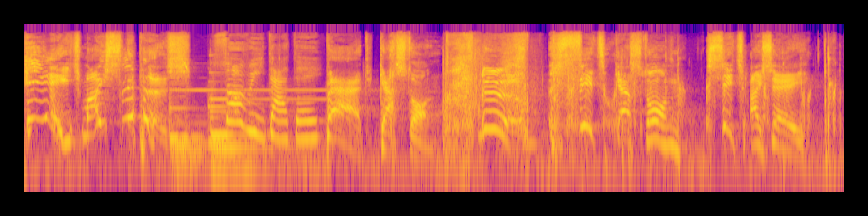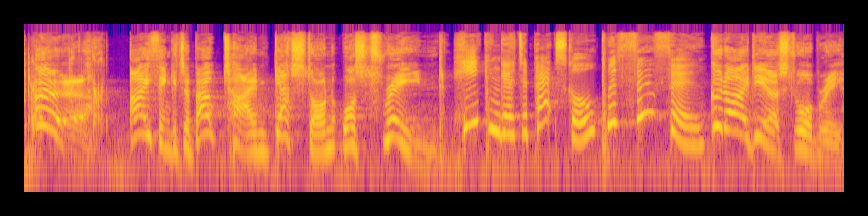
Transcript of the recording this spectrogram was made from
He ate my slippers. Sorry, Daddy. Bad, Gaston. Ugh. Sit, Gaston. Sit, I say. Ugh. I think it's about time Gaston was trained. He can go to pet school with Fufu. Good idea, Strawberry.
